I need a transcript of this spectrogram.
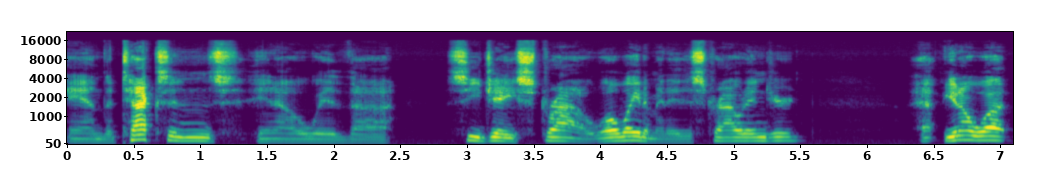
and the Texans, you know, with uh, C.J. Stroud. Well, wait a minute. Is Stroud injured? Uh, you know what?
